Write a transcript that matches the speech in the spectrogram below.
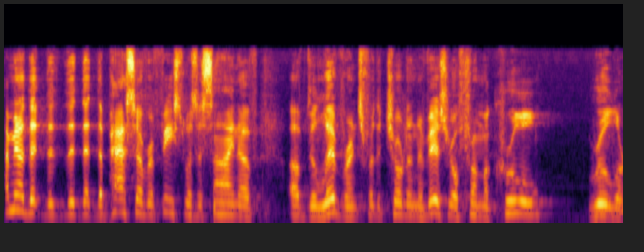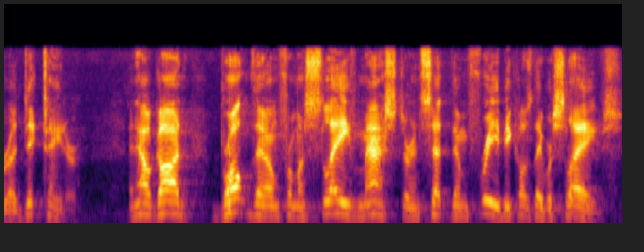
I mean, the, the, the, the Passover feast was a sign of, of deliverance for the children of Israel from a cruel ruler, a dictator and how God brought them from a slave master and set them free because they were slaves.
